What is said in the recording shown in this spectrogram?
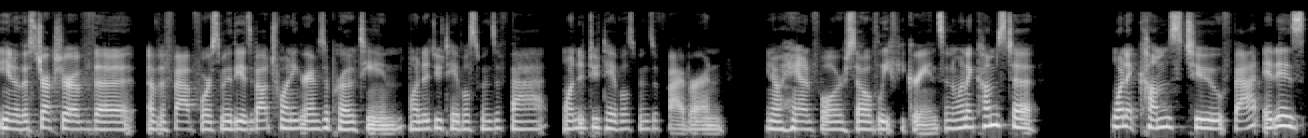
you know, the structure of the of the Fab Four smoothie is about 20 grams of protein, one to two tablespoons of fat, one to two tablespoons of fiber, and you know, a handful or so of leafy greens. And when it comes to when it comes to fat, it is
